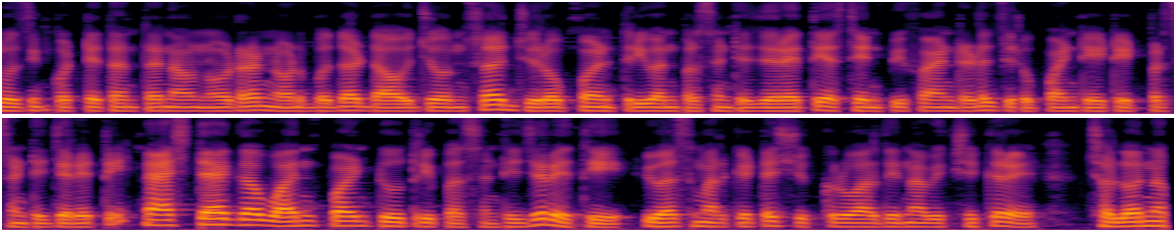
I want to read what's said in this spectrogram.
ಕ್ಲೋಸಿಂಗ್ ಕೊಟ್ಟೈತೆ ಅಂತ ನಾವು ನೋಡ್ರೆ, ನೋಡ್ಬೋದು. Dow Jones zero point three one percentage ಇರೈತಿ. S N P five hundred zero point eight eight percentage ಇರೈತಿ. Nasdaq one point two three percentage ಇರೈತಿ. ಯು ಎಸ್ ಮಾರ್ಕೆಟ್ ಶುಕ್ರವಾರ ದಿನ ವೀಕ್ಷಕರೇ ಚಲೋನ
